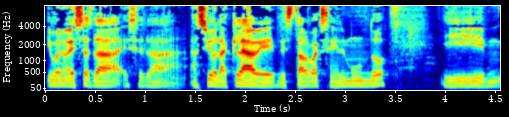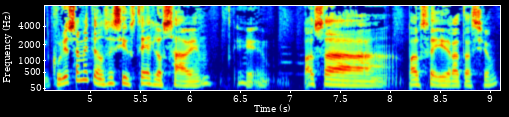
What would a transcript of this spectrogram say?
y bueno, esa es la, esa ha sido la clave de Starbucks en el mundo. Y curiosamente, no sé si ustedes lo saben, eh, pausa, pausa de hidratación,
